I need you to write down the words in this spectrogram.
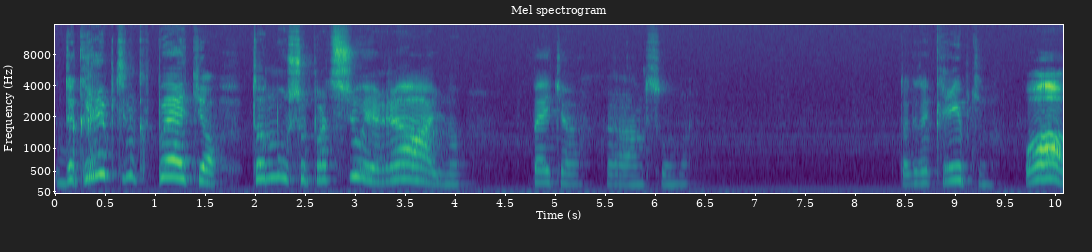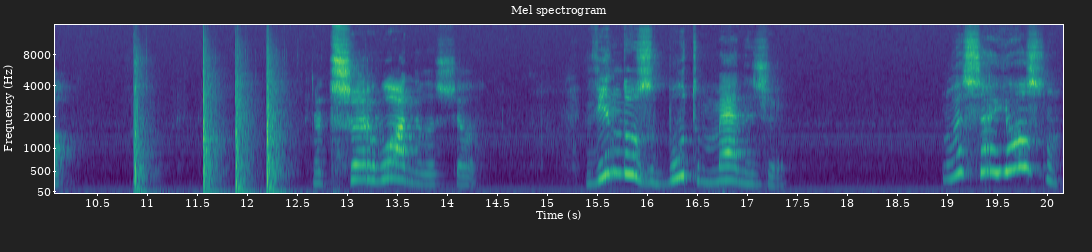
Декриптинг Петя! Та ну що працює реально. Петя рансумер. Так декриптинг. О! Червоне лише. Windows Boot Manager. Ну ви серйозно?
